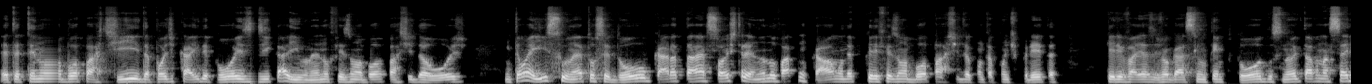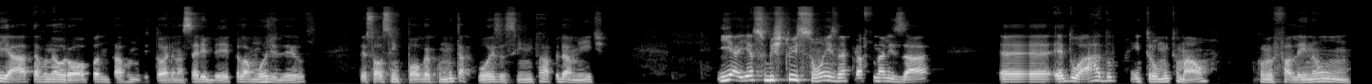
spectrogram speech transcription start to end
é, ter tendo uma boa partida, pode cair depois e caiu, né? Não fez uma boa partida hoje. Então é isso, né, torcedor? O cara tá só estreando, vá com calma, né? Porque ele fez uma boa partida contra a Ponte Preta, que ele vai jogar assim o tempo todo. Senão ele tava na Série A, tava na Europa, não tava no Vitória, na Série B, pelo amor de Deus. O pessoal se empolga com muita coisa, assim, muito rapidamente. E aí as substituições, né, para finalizar. É, Eduardo entrou muito mal, como eu falei, não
